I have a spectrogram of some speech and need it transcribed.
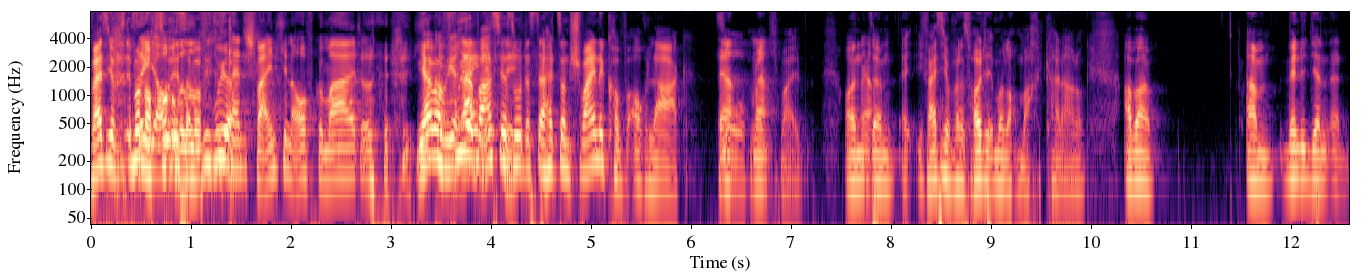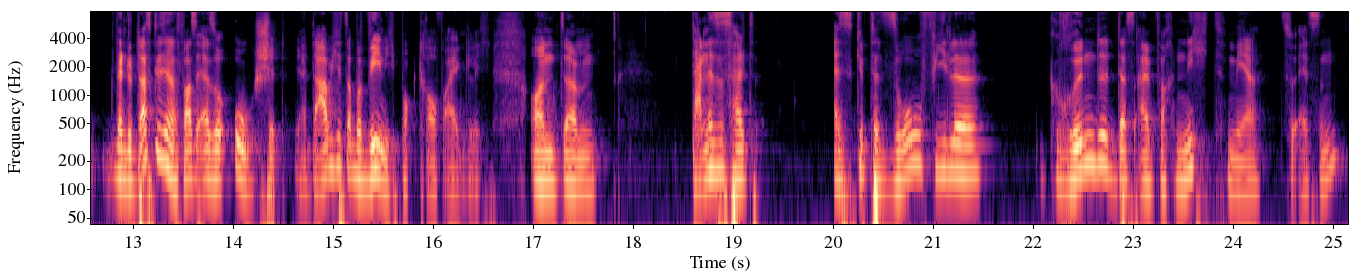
weiß nicht, ob es immer noch so ist, aber so früher. kleine Schweinchen aufgemalt. ja, aber früher war es ja so, dass da halt so ein Schweinekopf auch lag. So, ja, manchmal. Ja. Und ja. ähm, ich weiß nicht, ob man das heute immer noch macht, keine Ahnung. Aber ähm, wenn du dann, wenn du das gesehen hast, war es eher so, oh shit, ja, da habe ich jetzt aber wenig Bock drauf eigentlich. Und ähm, dann ist es halt, also es gibt halt so viele Gründe, das einfach nicht mehr zu essen.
